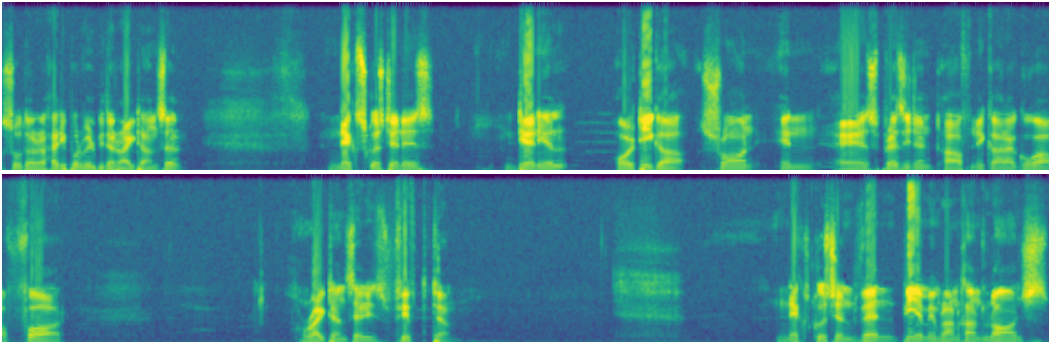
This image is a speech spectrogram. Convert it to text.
So the Haripur will be the right answer next question is Daniel Ortega sworn in as president of Nicaragua for right answer is fifth term next question when P M Imran Khan launch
